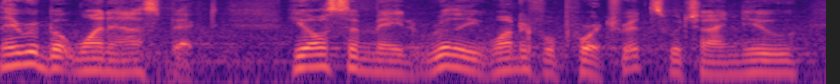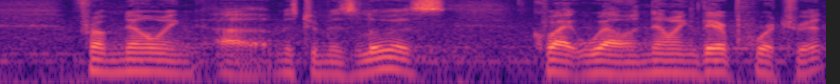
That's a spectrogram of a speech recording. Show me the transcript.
they were but one aspect. He also made really wonderful portraits, which I knew from knowing uh, Mr. and Ms. Lewis quite well and knowing their portrait.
